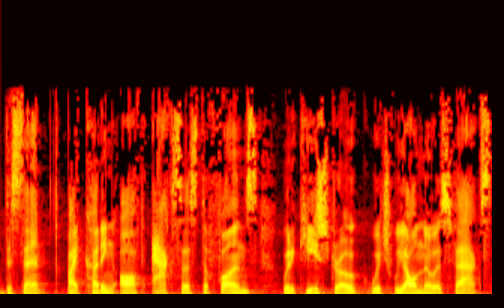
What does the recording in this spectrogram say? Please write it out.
dissent by cutting off access to funds with a keystroke, which we all know as facts,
